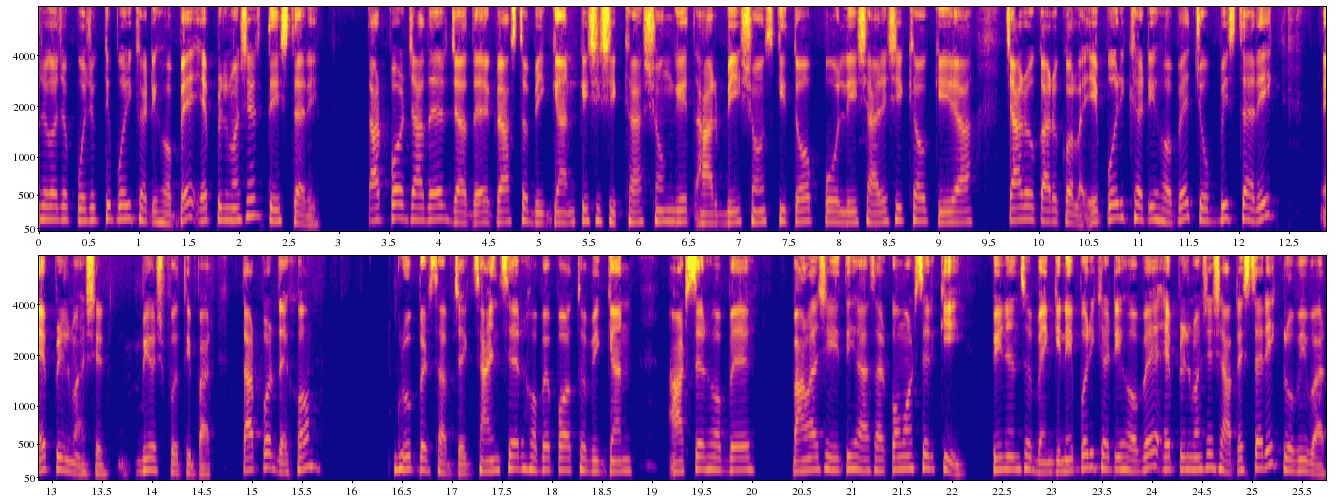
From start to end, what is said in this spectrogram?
যোগাযোগ, প্রযুক্তি পরীক্ষাটি হবে এপ্রিল মাসের তেইশ তারিখ। তারপর যাদের যাদের রাষ্ট্র বিজ্ঞান, কৃষি শিক্ষা, সংগীত, আরবি, সংস্কৃত, পলি শারীর শিক্ষা ও ক্রীড়া, চারু, কারুকলা, এই পরীক্ষাটি হবে চব্বিশ তারিখ এপ্রিল মাসের, বৃহস্পতিবার। তারপর দেখো, গ্রুপের সাবজেক্ট, সায়েন্সের হবে পদার্থবিজ্ঞান, আর্টসের হবে, বাংলাদেশের ইতিহাস আর কমার্সের কি? ফিনান্স ও ব্যাংকিং এই পরীক্ষাটি হবে এপ্রিল মাসের সাতাশ তারিখ, রবিবার।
